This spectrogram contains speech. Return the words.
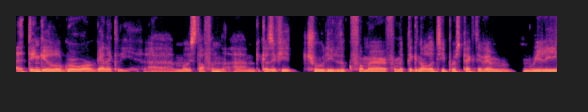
I think it will grow organically uh, most often um, because if you truly look from a from a technology perspective and really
